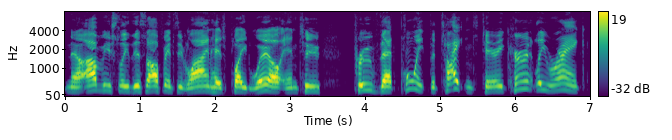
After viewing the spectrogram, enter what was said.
Now, obviously, this offensive line has played well, and to prove that point. The Titans, Terry, currently rank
